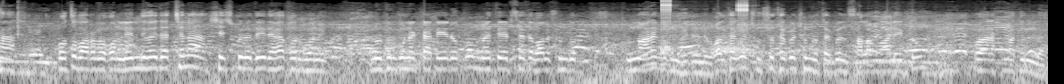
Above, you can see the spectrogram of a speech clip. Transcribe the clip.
হ্যাঁ কত বাড়াবো এখন লেন্দি হয়ে যাচ্ছে না, শেষ করে দিয়ে দেখা করব অনেক নতুন কোনো একটা এরকম নয়তো এর সাথে ভালো সুন্দর অন্য আরেক রকম ভিডিও নেই ভালো থাকবেন, সুস্থ থাকবেন, সুন্দর থাকবেন। সালামু আলাইকুম ওয়া রাহমাতুল্লাহ।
